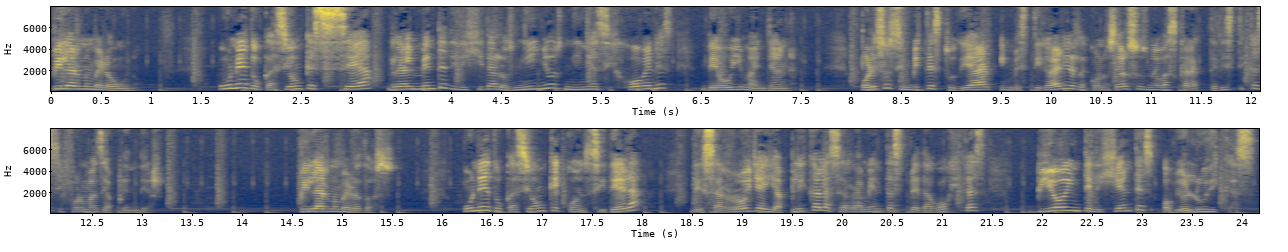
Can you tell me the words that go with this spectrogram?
Pilar número uno. Una educación que sea realmente dirigida a los niños, niñas y jóvenes de hoy y mañana. Por eso se invita a estudiar, investigar y reconocer sus nuevas características y formas de aprender. Pilar número 2. Una educación que considera, desarrolla y aplica las herramientas pedagógicas biointeligentes o biolúdicas,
